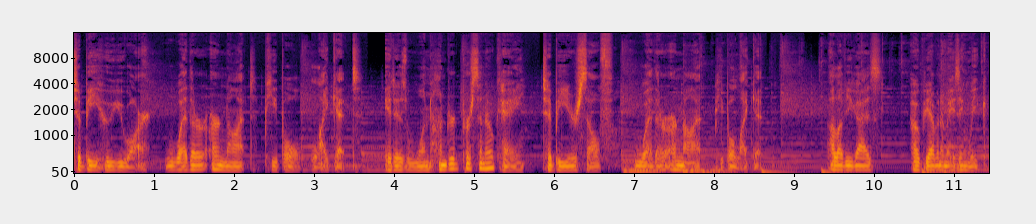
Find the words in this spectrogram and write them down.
to be who you are, whether or not people like it. It is 100% okay to be yourself, whether or not people like it. I love you guys. I hope you have an amazing week.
